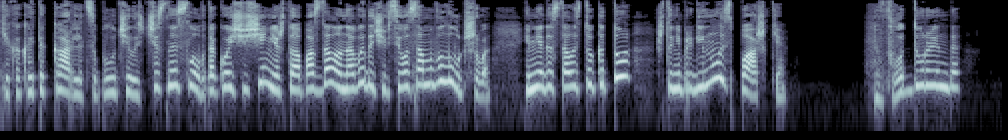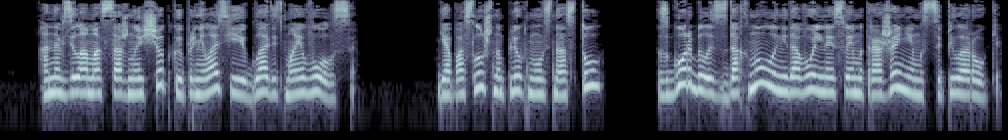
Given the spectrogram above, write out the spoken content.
Я какая-то карлица получилась, честное слово. Такое ощущение, что опоздала на выдачу всего самого лучшего, и мне досталось только то, что не приглянулось Пашке. Вот дурында. Она взяла массажную щетку и принялась ею гладить мои волосы. Я послушно плюхнулась на стул, сгорбилась, вздохнула, недовольная своим отражением, и сцепила руки.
